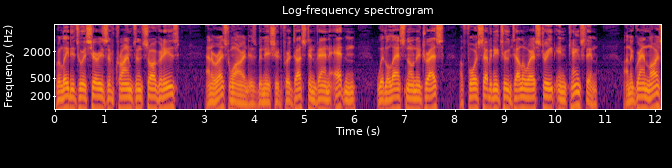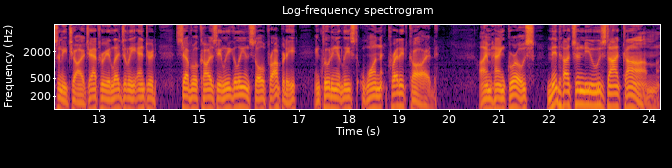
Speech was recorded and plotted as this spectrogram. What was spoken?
related to a series of crimes in Saugerties. An arrest warrant has been issued for Dustin Van Etten with a last known address of 472 Delaware Street in Kingston on a grand larceny charge after he allegedly entered several cars illegally and stole property, including at least one credit card. I'm Hank Gross, MidHudsonNews.com.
